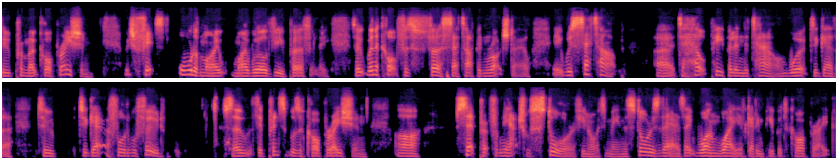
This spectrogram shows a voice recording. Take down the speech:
to promote cooperation, which fits all of my my worldview perfectly. So when the co-op was first set up in Rochdale, it was set up uh, to help people in the town work together to to get affordable food. So the principles of cooperation are separate from the actual store, if you know what I mean. The store is there as a one way of getting people to cooperate.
